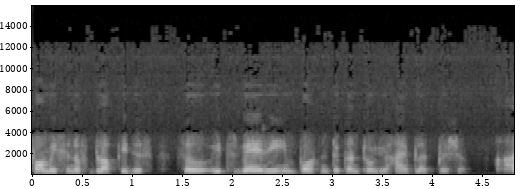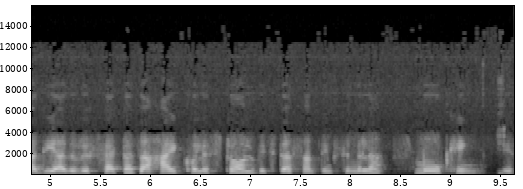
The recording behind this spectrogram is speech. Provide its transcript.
formation of blockages. So it's very important to control your high blood pressure. Uh, the other risk factors are high cholesterol, which does something similar. Smoking is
